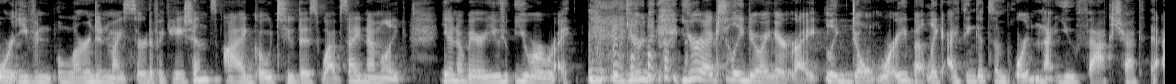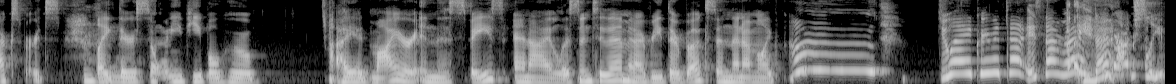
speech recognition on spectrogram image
or even learned in my certifications, I go to this website and I'm like, yeah, no, Berri, you you were right. you're you're actually doing it right. Like, don't worry. But like, I think it's important that you fact check the experts. Mm-hmm. Like, there's so many people who I admire in this space, and I listen to them and I read their books, and then I'm like, mm, Do I agree with that? Is that right? that actually,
